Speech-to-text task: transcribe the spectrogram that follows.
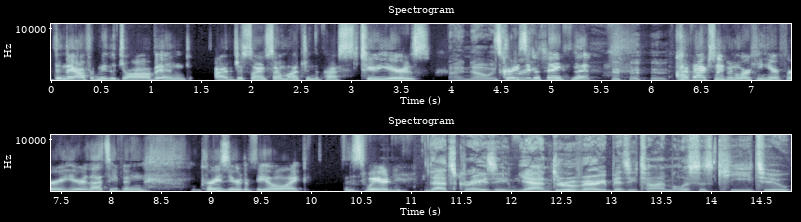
then they offered me the job. And I've just learned so much in the past two years. I know it's, it's crazy, crazy, to think that I've actually been working here for a year. That's even crazier to feel like it's weird. That's crazy. Yeah, and through a very busy time, Melissa's key to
